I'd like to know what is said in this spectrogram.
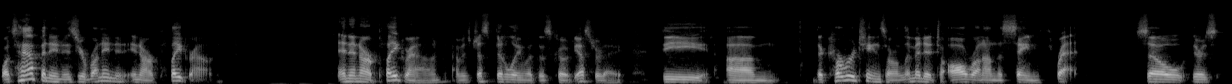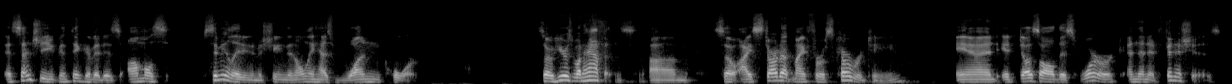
What's happening is you're running it in our playground. And in our playground, I was just fiddling with this code yesterday, the, um, the coroutines are limited to all run on the same thread. So there's essentially, you can think of it as almost simulating a machine that only has one core. So here's what happens. Um, so I start up my first coroutine and it does all this work and then it finishes.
